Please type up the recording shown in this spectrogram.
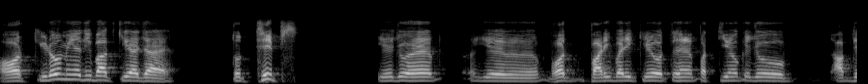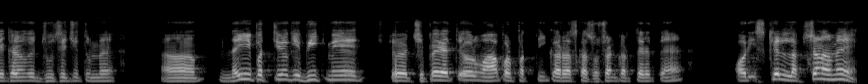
और कीड़ों में यदि बात किया जाए तो थिप्स, ये जो है, ये बहुत बारीक बारीक कीड़े होते हैं। पत्तियों के जो, आप देख रहे होंगे दूसरे चित्र में नई पत्तियों के बीच में छिपे रहते हैं और वहाँ पर पत्ती का रस का शोषण करते रहते हैं। और इसके लक्षण हमें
